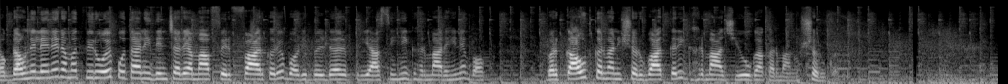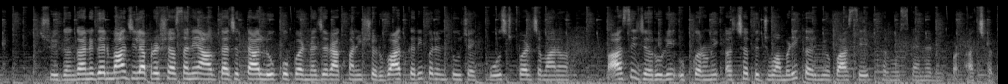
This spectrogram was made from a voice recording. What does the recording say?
લોકડાઉનને લઈને રમતવીરોએ પોતાની દિનચર્યામાં ફેરફાર કર્યો. બોડી બિલ્ડર પ્રિયાસિંહે ઘરમાં રહીને વર્કઆઉટ કરવાની શરૂઆત કરી. ઘરમાં જ યોગા કરવાનું શરૂ કર્યું. શ્રી જિલ્લા પ્રશાસને આવતા જતા લોકો પર નજર રાખવાની શરૂઆત કરી, પરંતુ ચેકપોસ્ટ પર જવાનો પાસે જરૂરી ઉપકરણોની અછત જોવા મળી. કર્મીઓ પાસે થર્મોસ્કેનરની પણ અછત.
